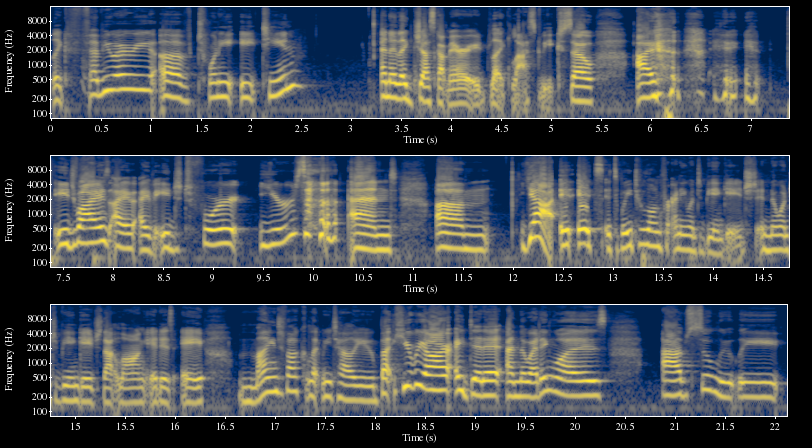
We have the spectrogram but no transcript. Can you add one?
like February of 2018 and I like just got married like last week. So I age wise, I've aged four years, and um, yeah, it, it's it's way too long for anyone to be engaged, and no one should be engaged that long. It is a mind fuck, let me tell you. But here we are. I did it, and the wedding was absolutely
